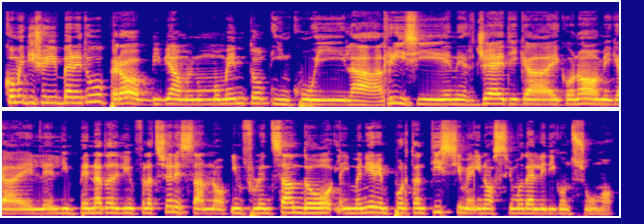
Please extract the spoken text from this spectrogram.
Come dicevi bene tu, però viviamo in un momento in cui la crisi energetica, economica e l'impennata dell'inflazione stanno influenzando in maniera importantissima i nostri modelli di consumo.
